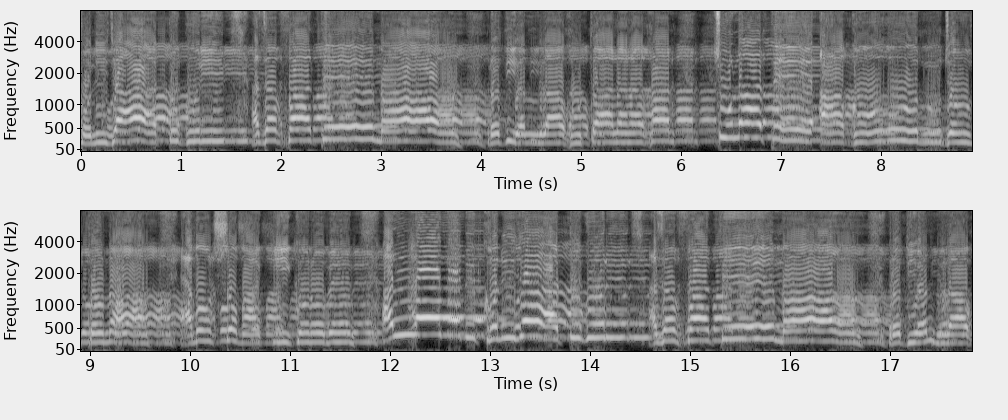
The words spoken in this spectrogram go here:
কলিজা টুকুরি, আজা ফাতেমা রদি আল্লাহ চুলাতে আগুন এমন সময় কি করবেন আল্লাহ নবী কলিজা টুকুরি, আজা ফাতেমা রদি আল্লাহ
